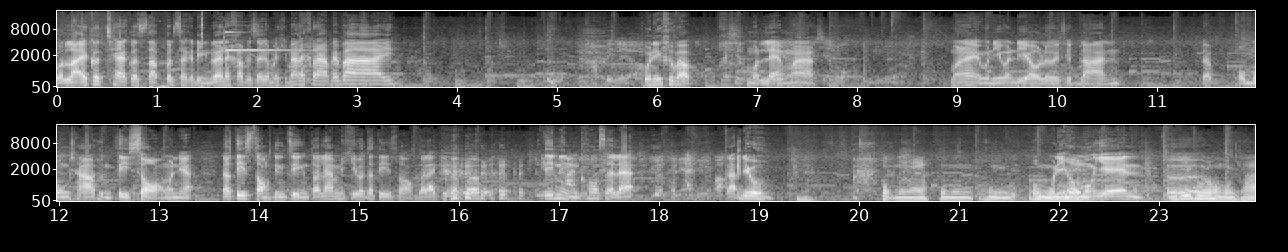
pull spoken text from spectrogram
กดไลค์กดแชร์กดซับกดสั่นกระดิ่งด้วยนะครับเดี๋ยวเจอกันใหม่คลิปหน้านะครับบ๊ายบายวันนี้คือแบบหมดแรงมากวันนี้วันนี้วันเดียวเลย 10 ล้าน แบบหกโมงเช้าถึงตีสองวันเนี้ย แล้วตีสองจริง ๆ ตอนแรกไม่คิดว่าจะตีสองตอนแรกคิดว่าเออตีหนึ่งคงเสร็จแล้วจัดอยู่หกโมงไงนะหกโมงหกโมงหกโมงวันนี้หกโมงเย็นเออพี่พูดว่าหกโมงเช้า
